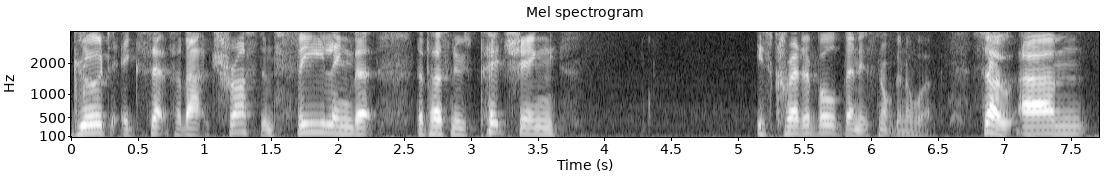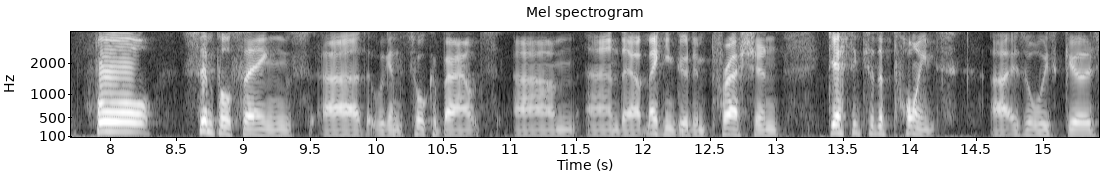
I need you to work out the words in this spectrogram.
good except for that trust and feeling that the person who's pitching is credible, then it's not going to work. So, um, four simple things uh, that we're going to talk about, um, and they are making good impression. Getting to the point uh, is always good,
